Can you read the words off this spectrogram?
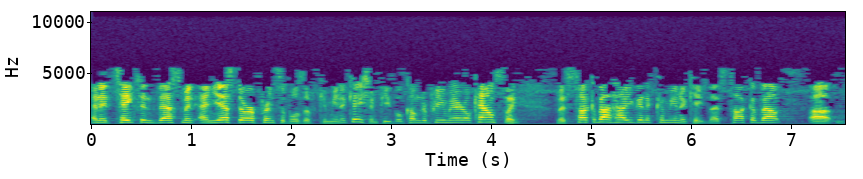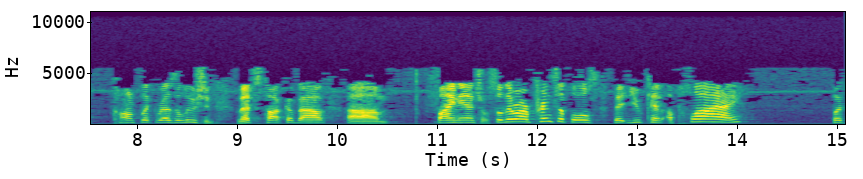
and it takes investment, and yes, there are principles of communication. People come to premarital counseling. Let's talk about how you're going to communicate. Let's talk about uh, conflict resolution. Let's talk about um, financial. So there are principles that you can apply, but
